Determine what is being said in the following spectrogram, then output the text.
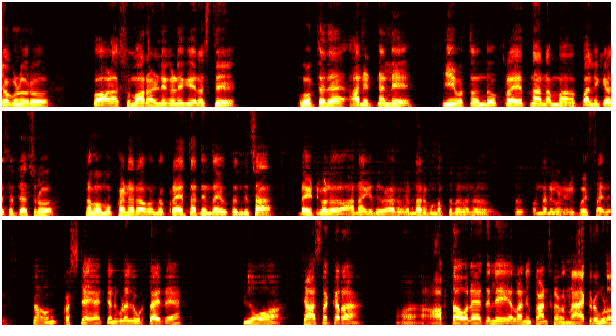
ಜಗಳೂರು, ಬಹಳ ಸುಮಾರು ಹಳ್ಳಿಗಳಿಗೆ ರಸ್ತೆ ಹೋಗ್ತದೆ. ಆ ನಿಟ್ಟಿನಲ್ಲಿ ಇವತ್ತೊಂದು ಪ್ರಯತ್ನ ನಮ್ಮ ಪಾಲಿಕೆಯ ಸದಸ್ಯರು, ನಮ್ಮ ಮುಖಂಡರ ಒಂದು ಪ್ರಯತ್ನದಿಂದ ಇವತ್ತೊಂದು ದಿವಸ ಲೈಟ್ಗಳು ಆನ್ ಆಗಿದ್ದಾವೆ ಎಲ್ಲರಿಗೂ ಮತ್ತೊಮ್ಮೆ ನಾನು ವಂದನೆಗಳು ಬಯಸ್ತಾ ಇದ್ದೇನೆ. ಸರ್ ಒಂದು ಪ್ರಶ್ನೆ ಜನಗಳಲ್ಲಿ ಹುಡ್ತಾ ಇದೆ. ನೀವು ಶಾಸಕರ ಆ, ಆಪ್ತ ವಲಯದಲ್ಲಿ ಎಲ್ಲ ನೀವು ಕಾಣಿಸ್ಕೊಂಡ ನಾಯಕರುಗಳು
